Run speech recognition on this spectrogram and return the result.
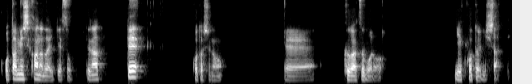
お試しカナダ行けそうってなって、今年の、えー9月頃、行くことにしたって。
